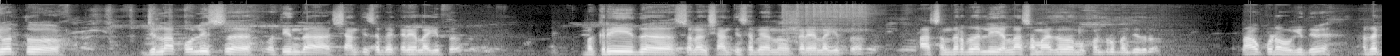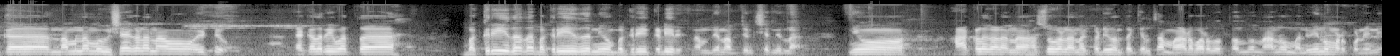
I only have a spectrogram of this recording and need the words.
ಇವತ್ತು ಜಿಲ್ಲಾ ಪೊಲೀಸ್ ವತಿಯಿಂದ ಶಾಂತಿ ಸಭೆ ಕರೆಯಲಾಗಿತ್ತು. ಬಕ್ರೀದ್ ಸಲಗ ಶಾಂತಿ ಸಭೆಯನ್ನು ಕರೆಯಲಾಗಿತ್ತು. ಆ ಸಂದರ್ಭದಲ್ಲಿ ಎಲ್ಲ ಸಮಾಜದ ಮುಖಂಡರು ಬಂದಿದ್ದರು ನಾವು ಕೂಡ ಹೋಗಿದ್ದೀವಿ. ಅದಕ್ಕೆ ನಮ್ಮ ನಮ್ಮ ವಿಷಯಗಳ ನಾವು ಇಟ್ಟಿವಿ. ಯಾಕಂದ್ರೆ ಇವತ್ತು ಬಕ್ರಿ ಇದದ ಬಕ್ರಿ ಇದು ನೀವು ಬಕ್ರಿ ಕಡೀರಿ. ನಮ್ದೇನು ಅಬ್ಜೆಕ್ಷನ್ ಇಲ್ಲ. ನೀವು ಆಕಳುಗಳನ್ನು, ಹಸುಗಳನ್ನು ಕಡಿಯುವಂಥ ಕೆಲಸ ಮಾಡಬಾರ್ದು ಅಂತಂದು ನಾನು ಮನವಿನೂ ಮಾಡ್ಕೊಂಡೀನಿ.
